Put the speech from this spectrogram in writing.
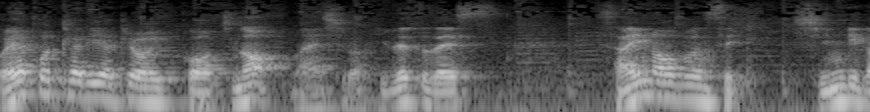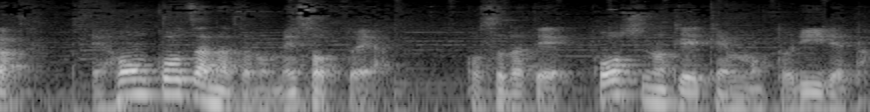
親子キャリア教育コーチの前城秀人です。才能分析心理学絵本講座などのメソッドや子育て講師の経験も取り入れた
